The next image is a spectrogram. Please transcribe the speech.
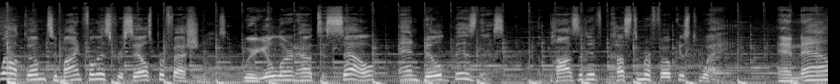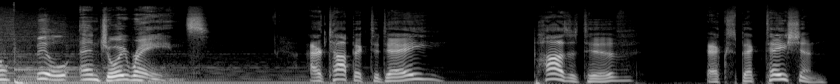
Welcome to Mindfulness for Sales Professionals, where you'll learn how to sell and build business the positive, customer focused way. And now, Bill and Joy Rains. Our topic today positive expectation.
